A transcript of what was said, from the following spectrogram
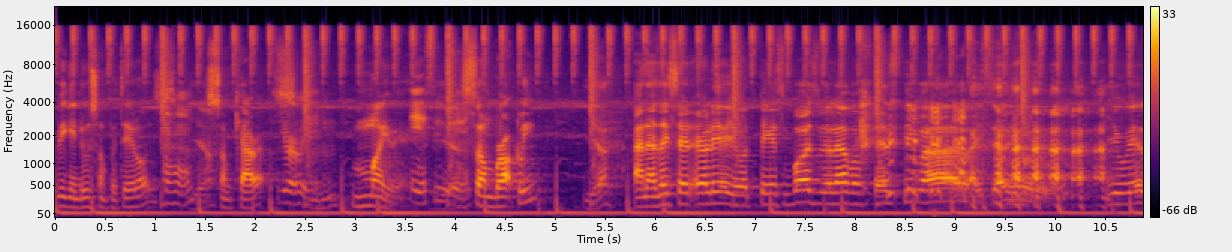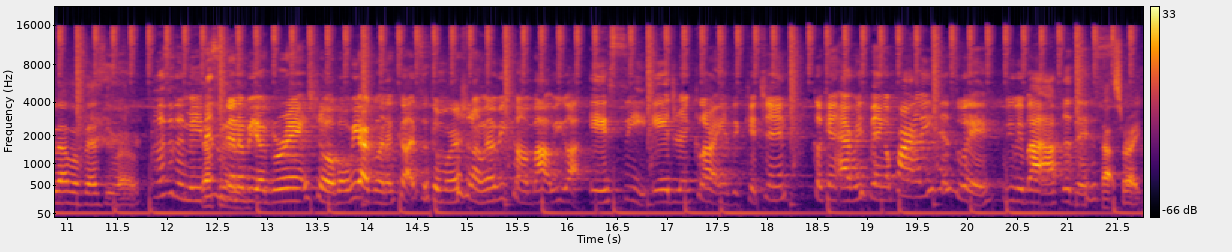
We can do some potatoes, uh-huh. Yeah. some carrots, Your way. Mm-hmm. my way. AC way. Some broccoli, Yeah. and as I said earlier, your taste buds will have a festival. I tell you, you will have a festival. Listen to me, this is going to be a great show, but we are going to cut to commercial. And when we come back, we got AC, Adrian Clarke, in the kitchen, cooking everything apparently his way. We'll be back after this. That's right.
